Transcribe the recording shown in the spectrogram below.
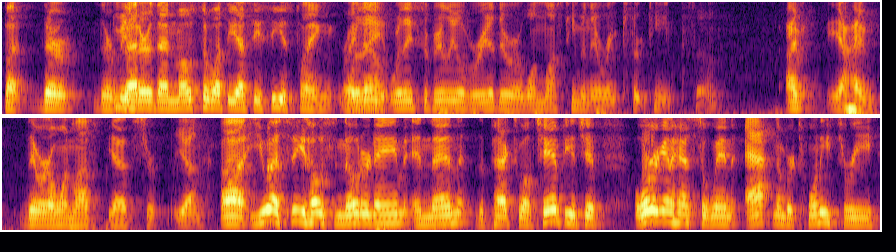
but they're they're mean- better than most of what the SEC is playing right were they now. were they severely overrated? They were a one loss team and they were ranked thirteenth. So I'm yeah, I they were a one loss. Yeah, that's true. yeah, Uh, USC hosts Notre Dame, and then the Pac-12 championship. Oregon has to win at number 23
